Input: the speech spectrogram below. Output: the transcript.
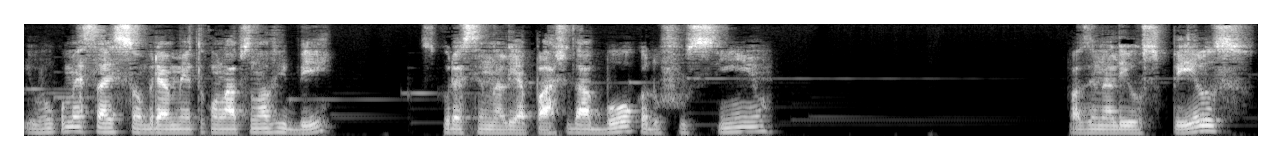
Eu vou começar esse sombreamento com lápis 9B, escurecendo ali a parte da boca, do focinho, fazendo ali os pelos,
